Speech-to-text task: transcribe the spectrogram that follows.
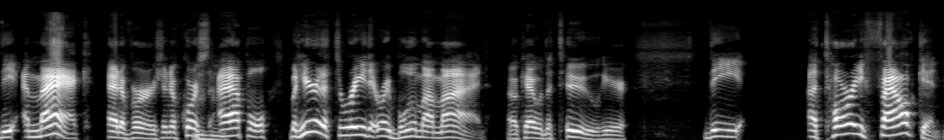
the Mac had a version. Of course, Mhm. Apple. But here are the three that really blew my mind. Okay, with the two here, the Atari Falcon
